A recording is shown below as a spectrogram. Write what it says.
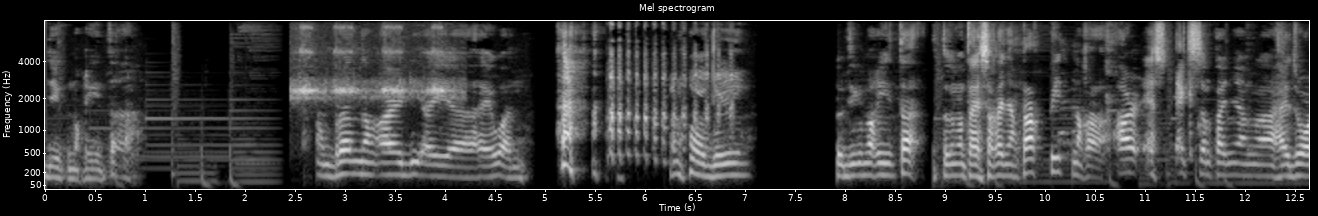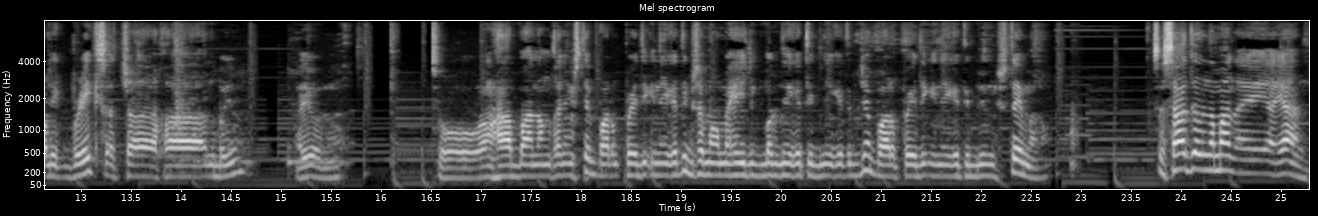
Hindi ko makita. Ang brand ng RD ay uh, ewan, ano ba yun? So, di ko makita. Ito naman tayo sa kanyang cockpit. Naka RSX ang kanyang uh, hydraulic brakes at saka ano ba yun? Ayun, no? So, ang haba ng kanyang stem, parang pwedeng i-negative. Sa mga mahilig mag-negative-negative dyan, parang pwedeng i-negative yung stem, ano? Sa saddle naman ay, ayan,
